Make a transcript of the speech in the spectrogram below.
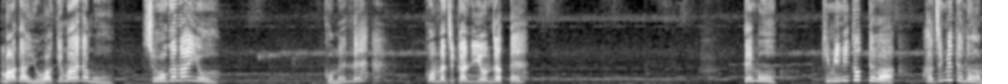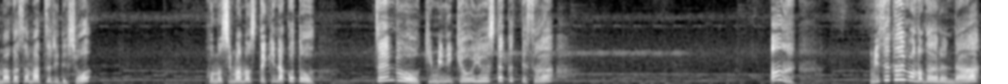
まだ夜明け前だもん。しょうがないよ。ごめんね。こんな時間に呼んじゃって。でも君にとっては初めての雨傘祭りでしょ？この島の素敵なこと全部を君に共有したくってさ。うん。見せたいものがあるんだ。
